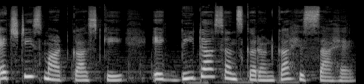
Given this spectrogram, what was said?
एच टी स्मार्ट कास्ट की एक बीटा संस्करण का हिस्सा है।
